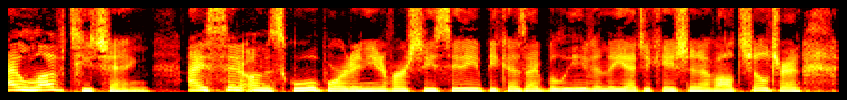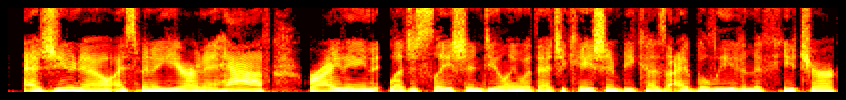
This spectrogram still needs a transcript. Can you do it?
I love teaching. I sit on the school board in University City because I believe in the education of all children. As you know, I spent a year and a half writing legislation dealing with education because I believe in the future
